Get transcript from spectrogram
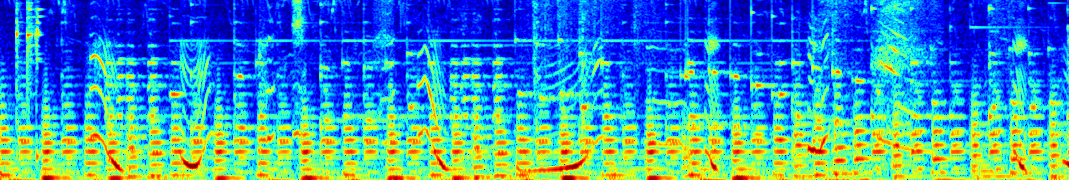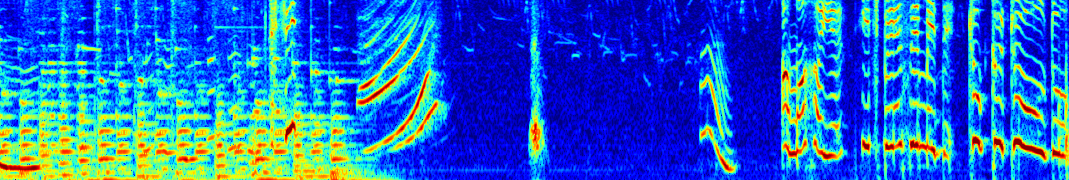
Ama hayır hiç benzemedi. Çok kötü oldu.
